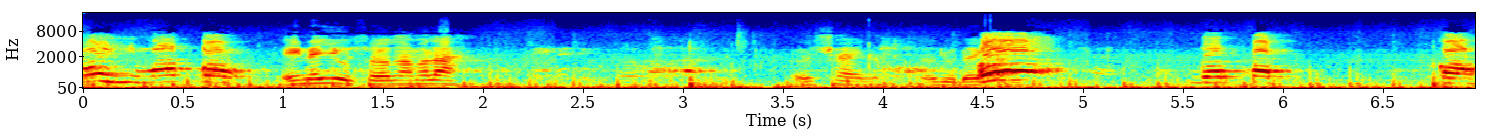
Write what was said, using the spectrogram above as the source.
ว่าหิมะตกเองได้อยู่เซิร์ฟกันปะล่ะเออใช่นะเราอยู่ด้วยเอกันอเดินตบกล่อง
